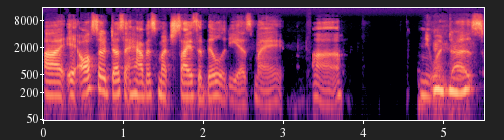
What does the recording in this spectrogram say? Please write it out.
Uh, it also doesn't have as much sizability as my uh, new one Mhm. does.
